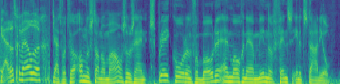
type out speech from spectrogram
Ja, dat is geweldig. Ja, het wordt wel anders dan normaal. Zo zijn spreekkoren verboden en mogen er minder fans in het stadion.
